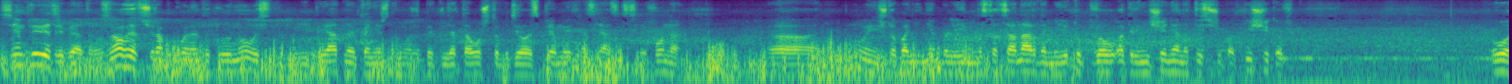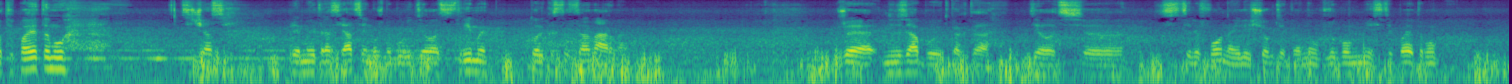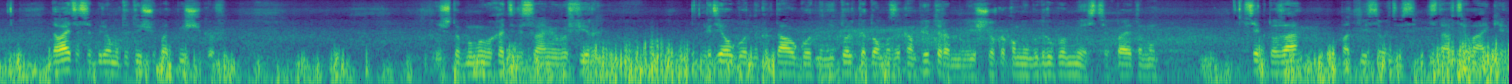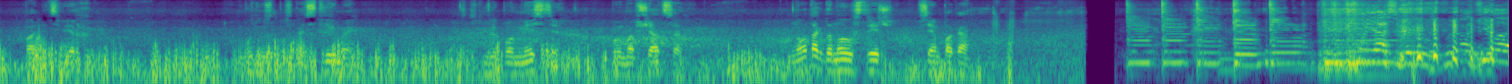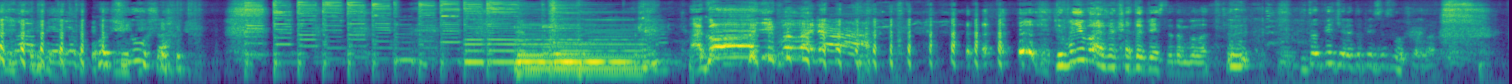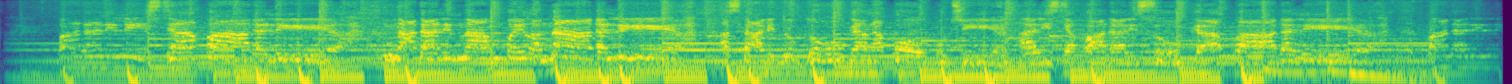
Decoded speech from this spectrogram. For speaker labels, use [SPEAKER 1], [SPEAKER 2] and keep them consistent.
[SPEAKER 1] Всем привет, ребята! Узнал я вчера буквально такую новость, неприятную, конечно, может быть, для того, чтобы делать прямые трансляции с телефона, э, ну и чтобы они не были именно стационарными. YouTube ввел ограничения на тысячу подписчиков. Вот, и поэтому сейчас прямые трансляции можно будет делать стримы только стационарно. Уже нельзя будет как-то делать э, с телефона или еще где-то, ну, в любом месте. Поэтому давайте соберем эту тысячу подписчиков. И чтобы мы выходили с вами в эфир где угодно, когда угодно, не только дома за компьютером или еще в каком-нибудь другом месте. Поэтому все, кто за, подписывайтесь, ставьте лайки, палец вверх. Будем запускать стримы в любом месте, будем общаться. Ну а так, до новых встреч. Всем пока.
[SPEAKER 2] Себе выходила берег Котюша.
[SPEAKER 3] Огонь и полымя! Ты понимаешь, какая эта песня там была? В тот вечер эту песню слушал, да?
[SPEAKER 4] Падали листья, падали Надо ли нам было, надо ли А листья падали, сука, падали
